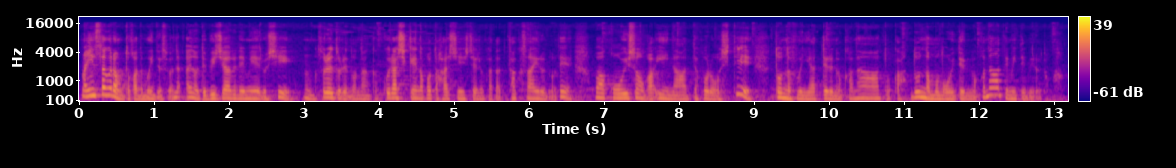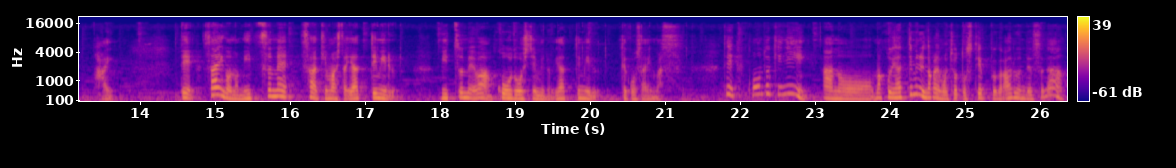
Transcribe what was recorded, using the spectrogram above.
まあ、インスタグラムとかでもいいですよね。ああいうのってビジュアルで見えるし、うん、それぞれのなんか暮らし系のこと発信してる方ってたくさんいるので、まあ、こういう人がいいなってフォローしてどんな風にやってるのかなとかどんなものを置いてるのかなって見てみるとか。はい。で最後の3つ目。さあ来ました。やってみる。3つ目は行動してみる。やってみるでございます。でこの時にあの、まあ、このやってみる中でもちょっとステップがあるんですが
